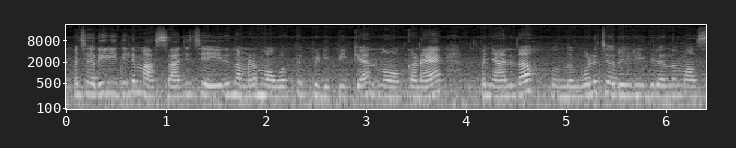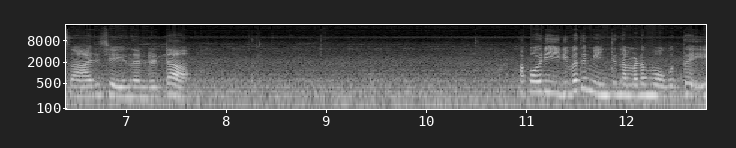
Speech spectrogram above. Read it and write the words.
അപ്പോൾ ചെറിയ രീതിയിൽ മസാജ് ചെയ്ത് നമ്മുടെ മുഖത്ത് പിടിപ്പിക്കാൻ നോക്കണേ. അപ്പോൾ ഞാനിതാ ഒന്നും കൂടി ചെറിയ രീതിയിലൊന്ന് മസാജ് ചെയ്യുന്നുണ്ട് കേട്ടോ അപ്പോൾ ഒരു ഇരുപത് മിനിറ്റ് നമ്മുടെ മുഖത്ത് ഈ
